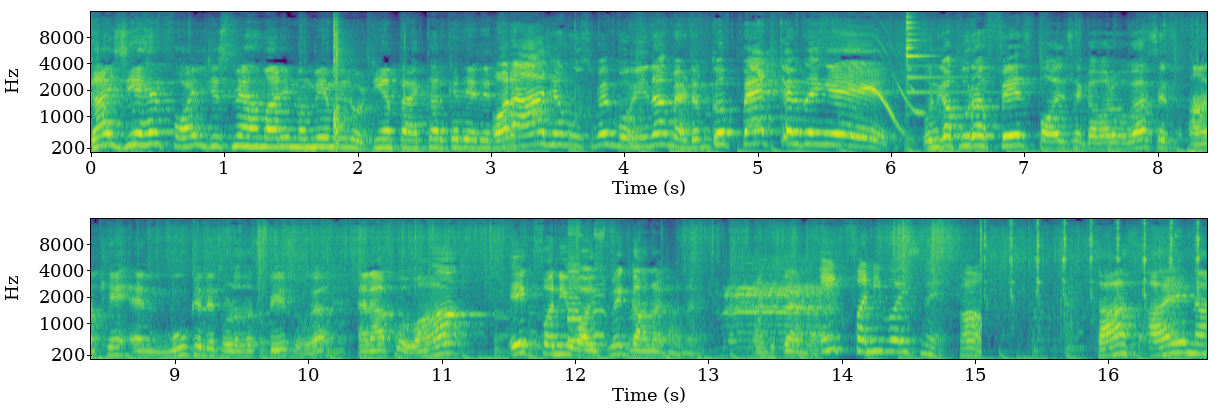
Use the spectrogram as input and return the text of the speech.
गाइस ये है फॉइल जिसमें हमारी मम्मी हमें रोटियाँ पैक करके दे देती और आज हम उसमें मोहिना मैडम को पैक कर देंगे। उनका पूरा फेस फॉल से कवर होगा सिर्फ़ आँखें एंड मुँह के लिए थोड़ा सा स्पेस होगा। एंड आपको वहाँ एक फनी वॉइस में गाना गाना है। ऑन द कैमरा एक फनी वॉइस में। सांस आए ना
